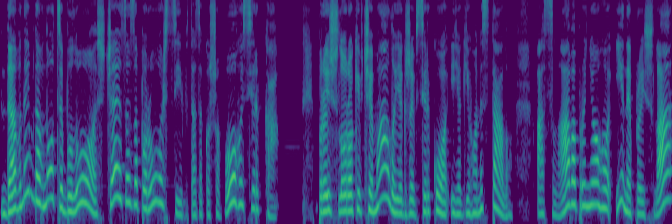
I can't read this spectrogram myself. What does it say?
Давним-давно це було ще за запорожців та за кошового сірка. Пройшло років чимало, як жив Сірко і як його не стало, а слава про нього і не пройшла,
